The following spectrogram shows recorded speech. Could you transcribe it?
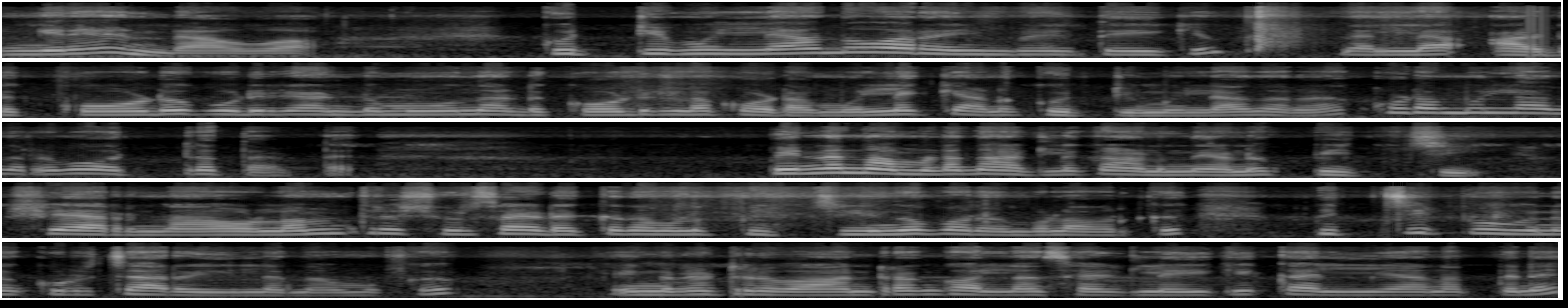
ഇങ്ങനെ ഉണ്ടാവുക. കുറ്റിമുല്ല എന്ന് പറയുമ്പോഴത്തേക്കും നല്ല അടുക്കോട് കൂടി രണ്ട് മൂന്ന് അടുക്കോടുള്ള കുടമുല്ലയ്ക്കാണ് കുറ്റിമുല്ല എന്ന് പറയുന്നത്. കുടമുല്ല എന്ന് പറയുമ്പോൾ ഒറ്റത്തട്ട് പിന്നെ നമ്മുടെ നാട്ടിൽ കാണുന്നതാണ് പിച്ചി. പക്ഷേ എറണാകുളം തൃശ്ശൂർ സൈഡൊക്കെ നമ്മൾ പിച്ചി എന്ന് പറയുമ്പോൾ അവർക്ക് പിച്ചിപ്പൂവിനെ കുറിച്ച് അറിയില്ല. നമുക്ക് ഇങ്ങോട്ട് ട്രിവാൻഡ്രം കൊല്ലം സൈഡിലേക്ക് കല്യാണത്തിന്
